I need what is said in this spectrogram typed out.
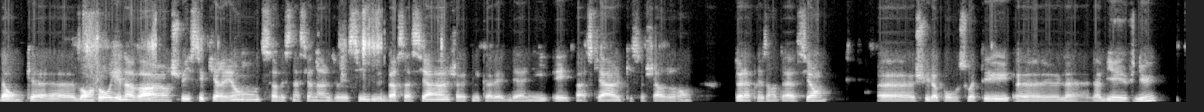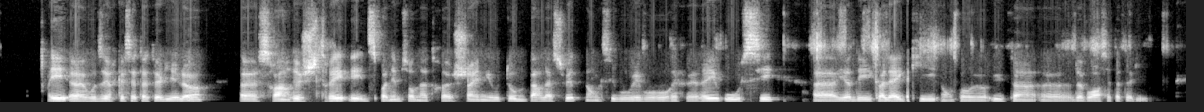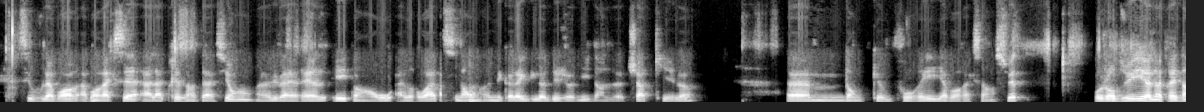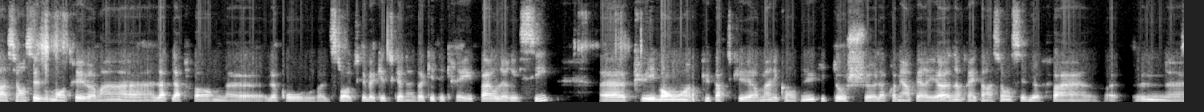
Donc, euh, bonjour, il est 9 h. Je suis ici du Service national du récit de l'univers social. avec mes collègues Danny et Pascal qui se chargeront de la présentation. Euh, je suis là pour vous souhaiter euh, la, bienvenue et vous dire que cet atelier-là sera enregistré et disponible sur notre chaîne YouTube par la suite. Donc, si vous voulez vous référer ou si il y a des collègues qui n'ont pas eu le temps de voir cet atelier. Si vous voulez avoir, accès à la présentation, euh, l'URL est en haut à droite. Sinon, un de mes collègues l'a déjà mis dans le chat qui est là. Euh, donc, vous pourrez y avoir accès ensuite. Aujourd'hui, euh, notre intention, c'est de vous montrer vraiment la plateforme, le cours d'Histoire du Québec et du Canada qui a été créé par le récit. puis, bon, plus particulièrement, les contenus qui touchent la première période. Notre intention, c'est de faire une,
